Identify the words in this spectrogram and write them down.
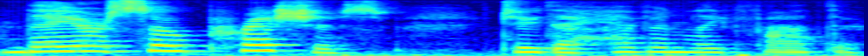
And they are so precious to the Heavenly Father.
